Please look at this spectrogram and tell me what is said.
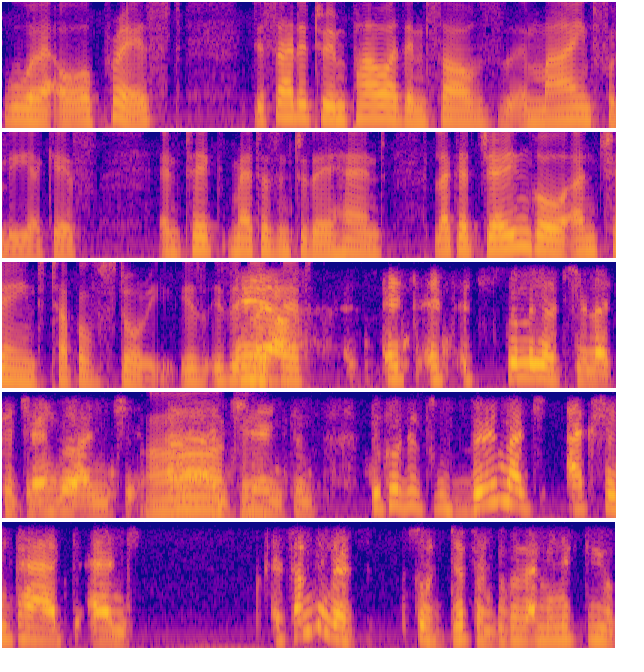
who were oppressed decided to empower themselves mindfully, I guess, and take matters into their hand, like a Django Unchained type of story? Is is it like that? It's it's it's similar to like a Django Unch- Ah, uh, okay. Unchained because it's very much action packed and it's something that's so different. Because I mean, if you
